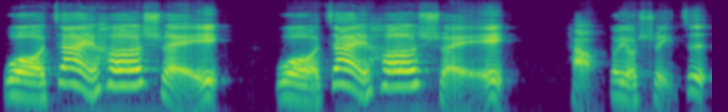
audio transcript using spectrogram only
我在喝水，我在喝水。好，都有水字。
